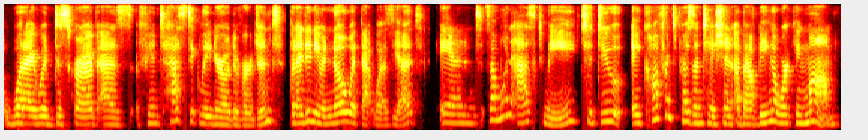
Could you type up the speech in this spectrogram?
what i would describe as fantastically neurodivergent but i didn't even know what that was yet and someone asked me to do a conference presentation about being a working mom,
